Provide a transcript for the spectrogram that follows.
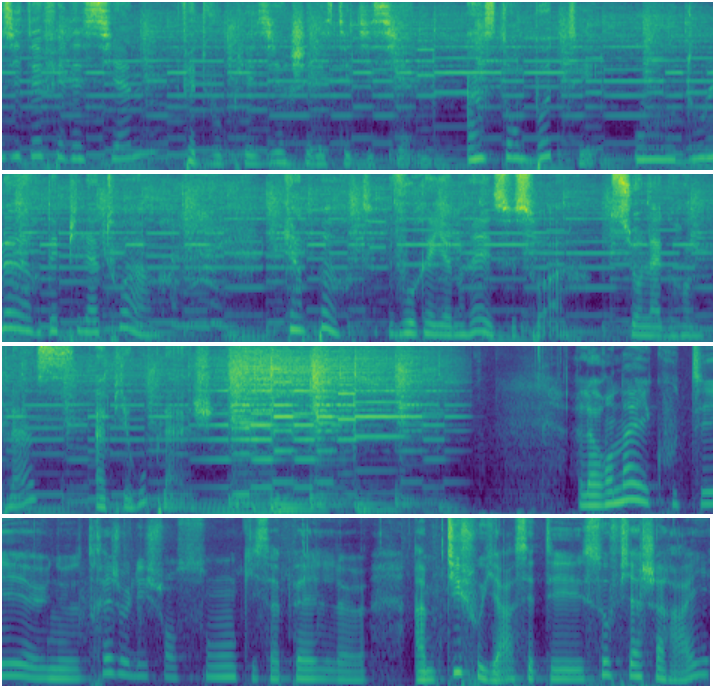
Frilosité fait des siennes Faites-vous plaisir chez l'esthéticienne. Instant beauté ou douleur dépilatoire Qu'importe, vous rayonnerez ce soir sur la grande place à Pirou-Plage. Alors on a écouté une très jolie chanson qui s'appelle euh, Un petit chouïa, c'était Sophia Charaï.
